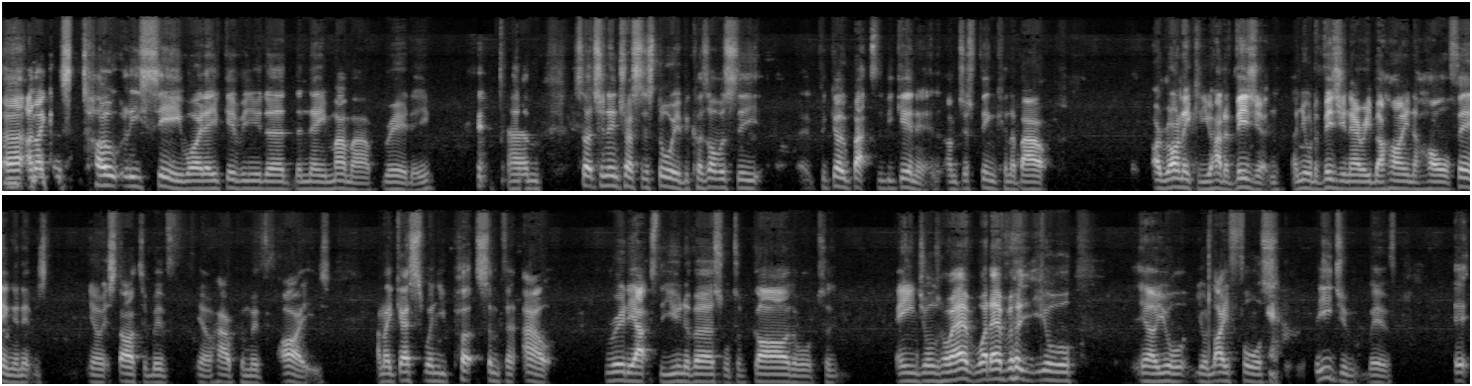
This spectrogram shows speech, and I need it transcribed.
uh, and I can totally see why they've given you the the name Mama. Really, um, such an interesting story because obviously, if we go back to the beginning, I'm just thinking about. Ironically, you had a vision, and you're the visionary behind the whole thing, and it was, you know, it started with you know helping with eyes, and I guess when you put something out, really out to the universe or to God or to angels, whoever, whatever your you know your your life force yeah. leads you with, it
